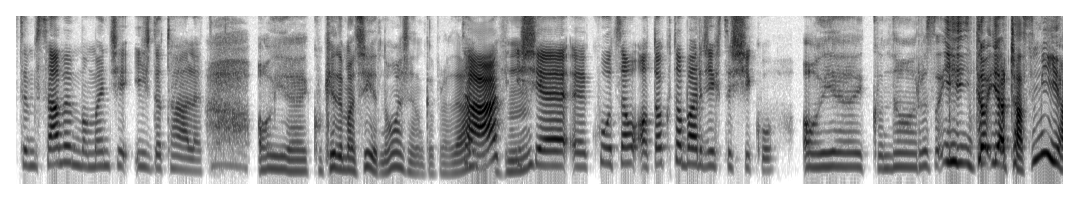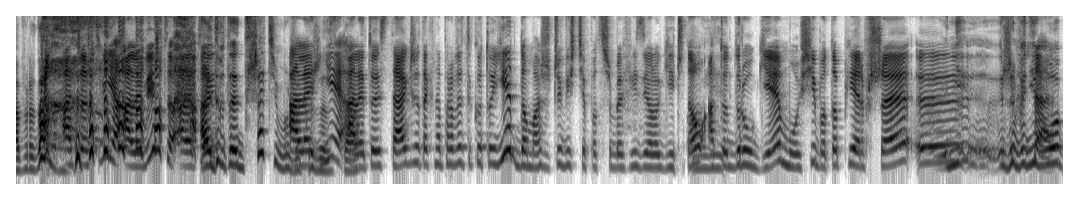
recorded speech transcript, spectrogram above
w tym samym momencie iść do toalety. Ojejku, kiedy macie jedną łazienkę, prawda? Tak, Mhm. i się y, kłócą o to, kto bardziej chce siku. Ojejku, no roz... I to ja czas mija, prawda? A czas mija, ale wiesz co, ale to Ale jest to wtedy trzeci może Ale korzysta. nie, ale to jest tak, że tak naprawdę tylko to jedno ma rzeczywiście potrzebę fizjologiczną, a to drugie musi, bo to pierwsze. Yy, nie, żeby nie chce. było,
